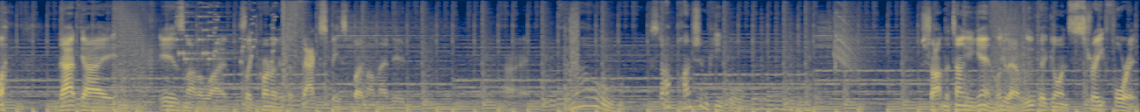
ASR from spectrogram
What? That guy is not alive. It's like Chrono hit the backspace button on that dude. Alright. No! Stop punching people. Shot in the tongue again. Look at that. Lucca going straight for it.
